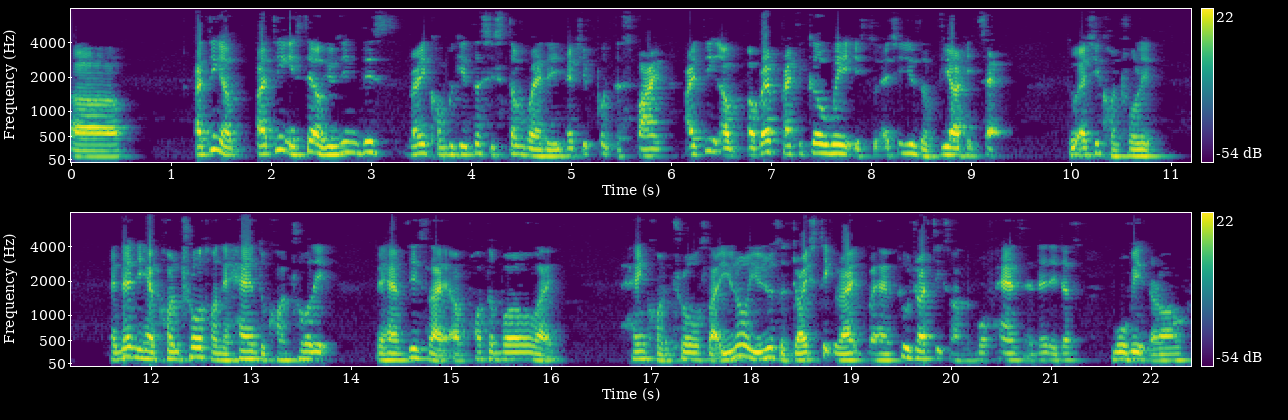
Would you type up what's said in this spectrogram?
uh, I think uh, I think instead of using this very complicated system where they actually put the spine, I think a, a very practical way is to actually use a VR headset to actually control it. And then you have controls on the hand to control it. They have this like a portable like hand controls like you know you use a joystick right but have two joysticks on both hands and then they just move it around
